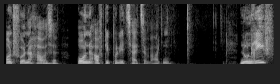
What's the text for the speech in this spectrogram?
und fuhr nach Hause, ohne auf die Polizei zu warten. Nun rief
